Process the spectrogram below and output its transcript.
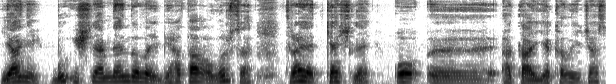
Yani bu işlemden dolayı bir hata olursa try and catch ile o e, hatayı yakalayacağız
